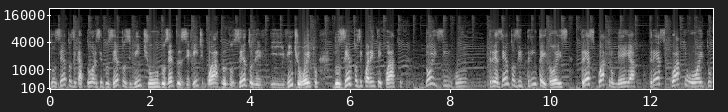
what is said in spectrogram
214, 221, 224, 228, 244, 251, 332, 346, 348,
